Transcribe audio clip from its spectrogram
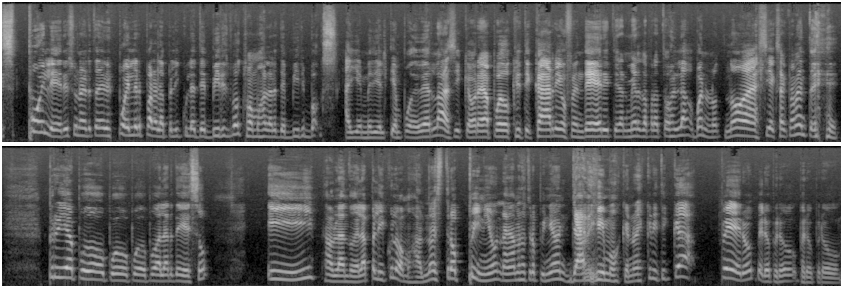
spoiler, es una alerta de spoiler para la película de Beatbox. Vamos a hablar de Beatbox. Ayer me di el tiempo de verla, así que ahora ya puedo criticar y ofender y tirar mierda para todos lados. Bueno, no, no así exactamente, pero ya puedo, puedo, puedo, puedo hablar de eso. Y hablando de la película, vamos a nuestra opinión, nada más nuestra opinión. Ya dijimos que no es crítica, pero, pero, pero, pero, pero,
